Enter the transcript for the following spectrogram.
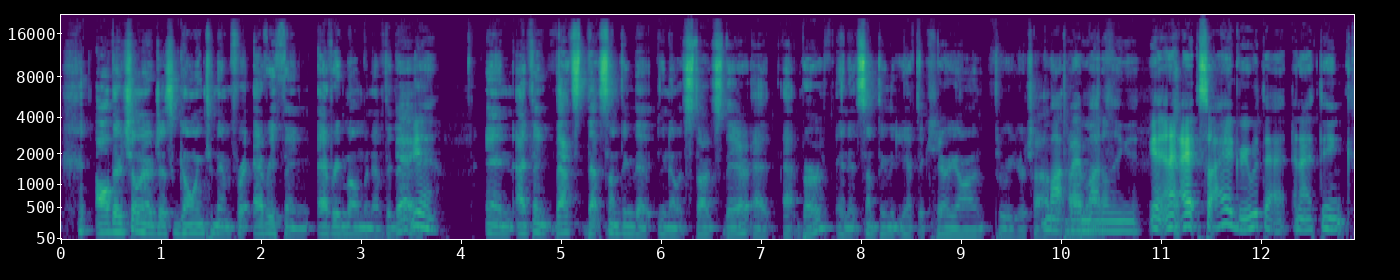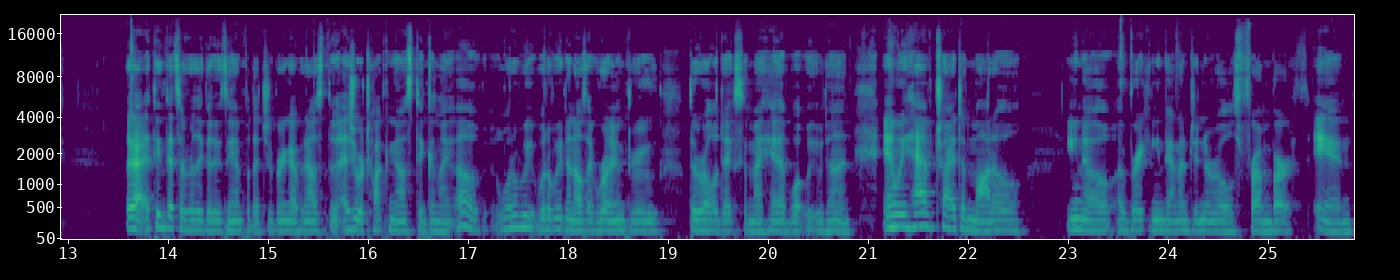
all their children are just going to them for everything every moment of the day Yeah. And I think that's that's something that you know it starts there at, at birth, and it's something that you have to carry on through your child Mo- by modeling it. Yeah, and I, I so I agree with that, and I think, like, I think that's a really good example that you bring up. And I was, as you were talking, I was thinking like, oh, what are we, what have we done? I was like running through the Rolodex in my head of what we've done, and we have tried to model, you know, a breaking down of gender roles from birth, and,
